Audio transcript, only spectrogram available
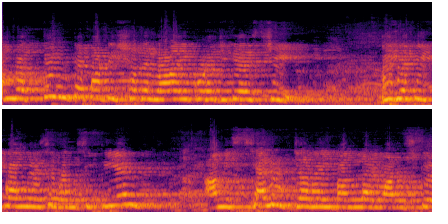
আমরা তিনটে পার্টির সাথে লড়াই করে জিতে এসেছি, বিজেপি, কংগ্রেস এবং সিপিএম, আমি স্যালুট জানাই বাংলার মানুষকে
